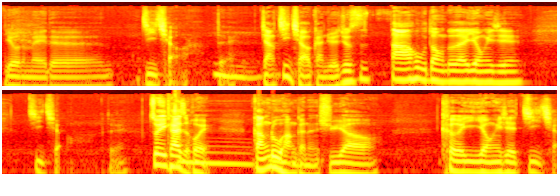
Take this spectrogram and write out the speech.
有的没的技巧啊。对嗯，讲技巧，感觉就是大家互动都在用一些技巧。对，最一开始会，嗯。刚入行可能需要刻意用一些技巧，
